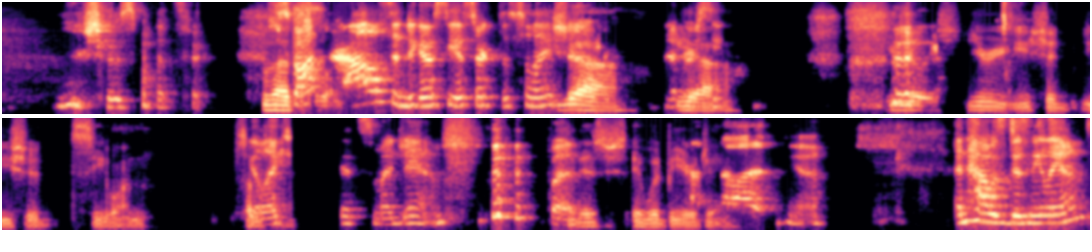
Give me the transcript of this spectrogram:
du show sponsor. Well, Sponsor Allison to go see a Cirque du Soleil show. yeah Never yeah. seen. you really you you should you should see one. feel like it's my jam. but it is it would be your jam. yeah. And how was Disneyland?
